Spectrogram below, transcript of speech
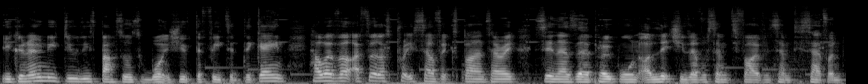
you can only do these battles once you've defeated the game. However, I feel that's pretty self-explanatory, seeing as their Pokemon are literally level 75 and 77.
